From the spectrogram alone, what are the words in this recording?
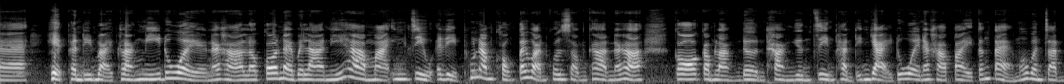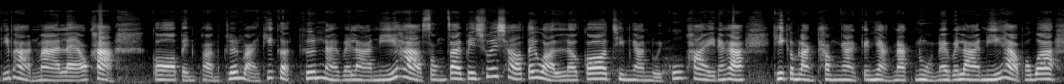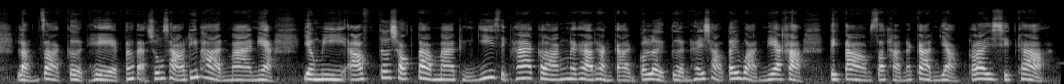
เหตุแผ่นดินไหวครั้งนี้ด้วยนะคะ แล้วก็ในเวลานี้ค่ะหมาอิงจิวอดีตผู้นำของไต้หวันคนสำคัญนะคะ ก็กำลังเดินทางเยือนจีนแผ่นดินใหญ่ด้วยนะคะ ไปตั้งแต่เมื่อวันจันทร์ที่ผ่านมาแล้วค่ะ ก็เป็นความเคลื่อนไหวที่เกิดขึ้นในเวลานี้ค่ะสนใจไปช่วยชาวไต้หวัน แล้วก็ทีมงานหน่วยกู้ภัยนะคะ ที่กำลังทำงานกันอย่างหนักหน่วงในเวลานี้ค่ะ เพราะว่าหลังจากเกิดเหตุตั้งแต่ช่วงเช้าที่ผ่านมาเนี่ยยังมี after shock ตามมาถึง 25 ครั้งนะคะ ทางการก็เลยเตือนให้ชาวไต้หวันเนี่ยค่ะ ติดตามสถานการณ์อย่างใกล้ชิดค่ะ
